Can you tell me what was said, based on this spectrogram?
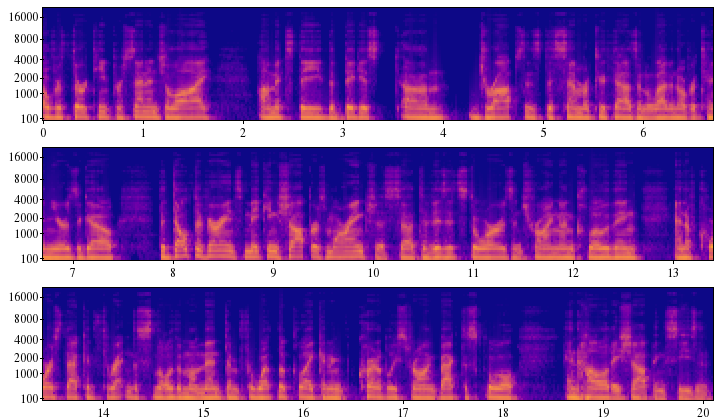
over 13% in July. Um, it's the the biggest um, drop since December 2011, over 10 years ago. The Delta variant's making shoppers more anxious uh, to visit stores and trying on clothing, and of course, that could threaten to slow the momentum for what looked like an incredibly strong back to school and holiday shopping season.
